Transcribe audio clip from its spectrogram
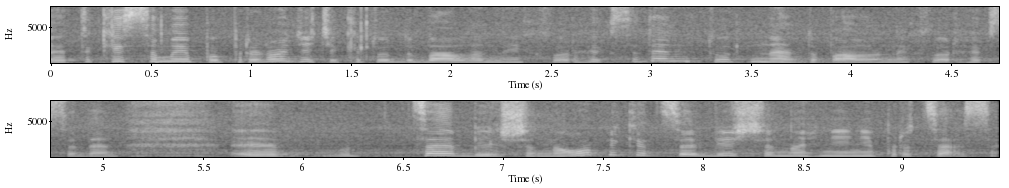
е, такий самий по природі, тільки тут доданий хлоргексидин, тут не доданий хлоргексидин. Е, Це більше на опіки, це більше на гнійні процеси.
